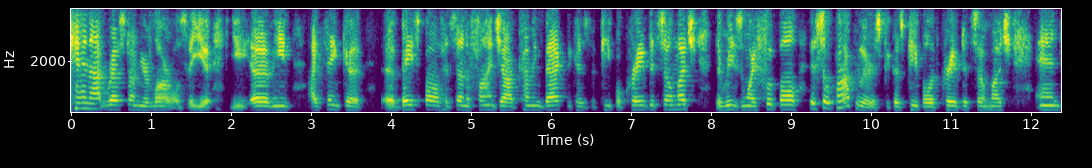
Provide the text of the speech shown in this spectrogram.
cannot rest on your laurels. You, you, I mean, I think. Uh, uh, baseball has done a fine job coming back because the people craved it so much. The reason why football is so popular is because people have craved it so much. And,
